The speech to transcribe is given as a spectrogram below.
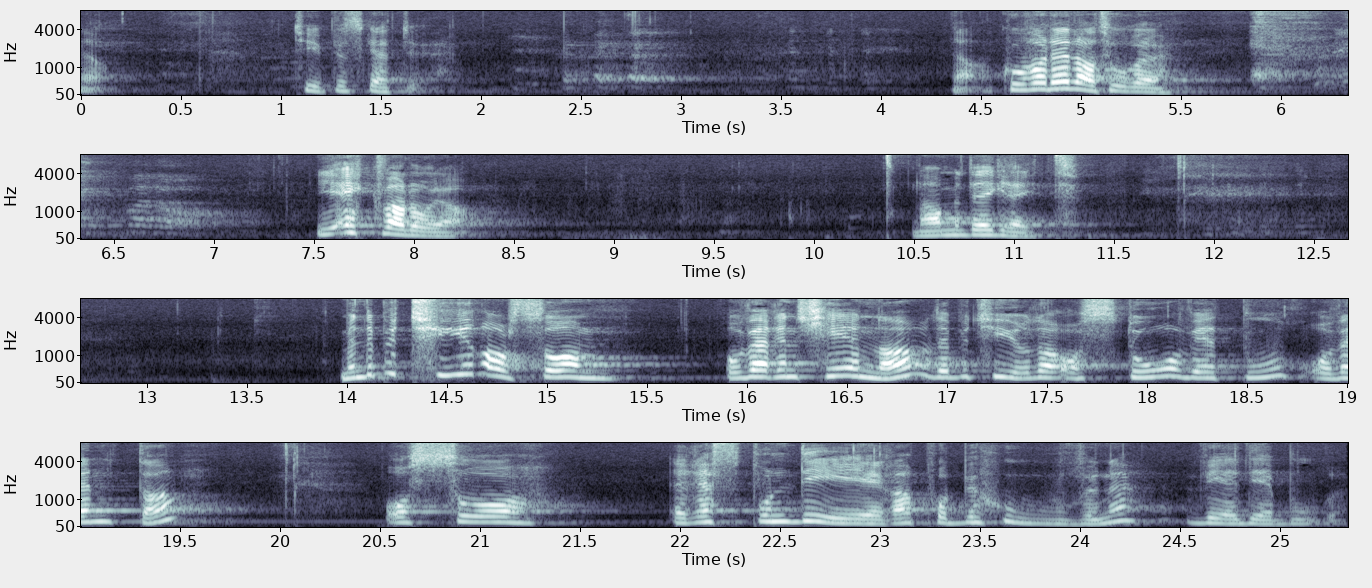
ja. Typisk, vet du. Ja, Hvor var det da, Tore? I Ecuador, ja. Nei, men det er greit. Men det betyr altså å være en tjener. Det betyr da å stå ved et bord og vente. Og så respondere på behovene ved det bordet.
